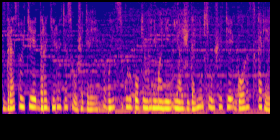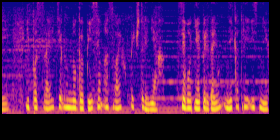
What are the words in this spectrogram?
Здравствуйте, дорогие радиослушатели! Вы с глубоким вниманием и ожиданием слушаете «Голос Кореи» и посылаете много писем о своих впечатлениях. Сегодня передаю некоторые из них.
